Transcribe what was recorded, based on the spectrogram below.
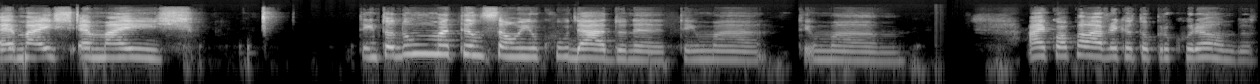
É mais, é mais. Tem toda uma atenção e o cuidado, né? Tem uma. Tem uma Ai, qual a palavra que eu tô procurando?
